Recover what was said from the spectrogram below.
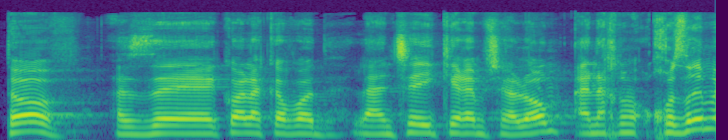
טוב, אז uh, כל הכבוד לאנשי כרם שלום. אנחנו חוזרים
